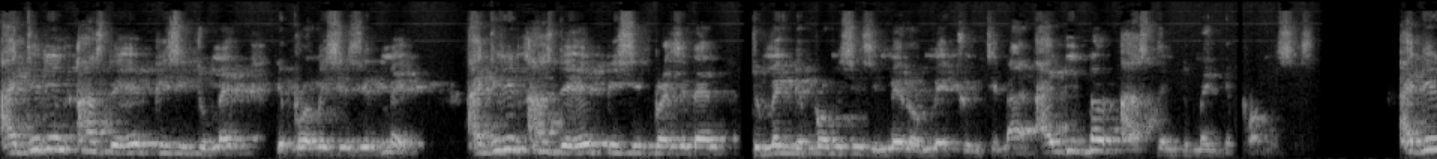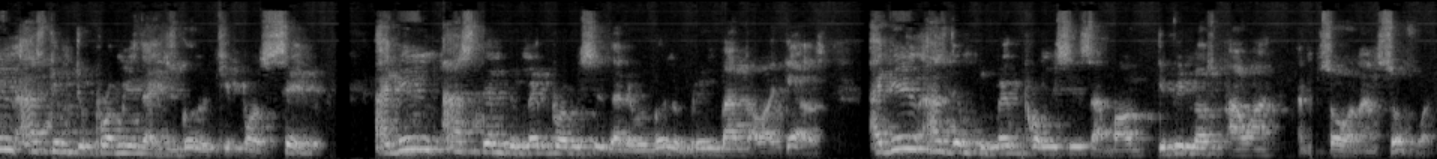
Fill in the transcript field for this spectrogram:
I didn't ask the APC to make the promises it made. I didn't ask the APC president to make the promises he made on May 29. I did not ask them to make the promises. I didn't ask him to promise that he's going to keep us safe. I didn't ask them to make promises that they were going to bring back our girls. I didn't ask them to make promises about giving us power and so on and so forth.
